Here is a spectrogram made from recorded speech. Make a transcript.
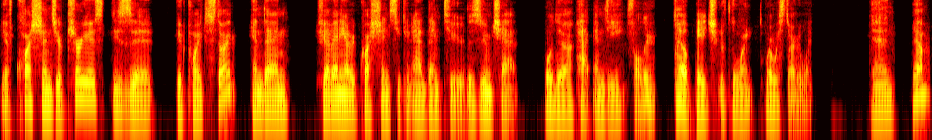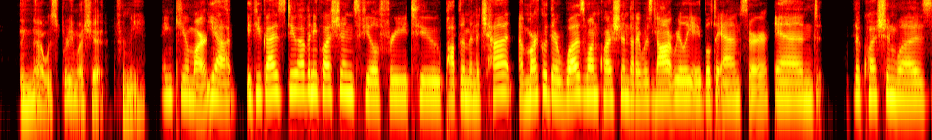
you have questions, you're curious, this is a good point to start. And then if you have any other questions, you can add them to the Zoom chat or the HackMD folder oh, page of the one where we started with. And yeah, I think that was pretty much it for me. Thank you, Mark. Yeah. If you guys do have any questions, feel free to pop them in the chat. Uh, Marco, there was one question that I was not really able to answer. And the question was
